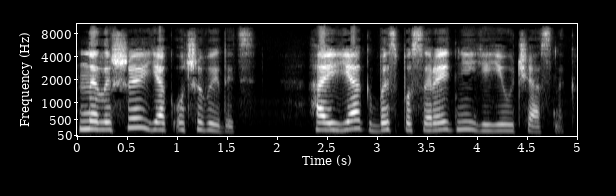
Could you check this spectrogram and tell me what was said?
не лише як очевидець, а й як безпосередній її учасник.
